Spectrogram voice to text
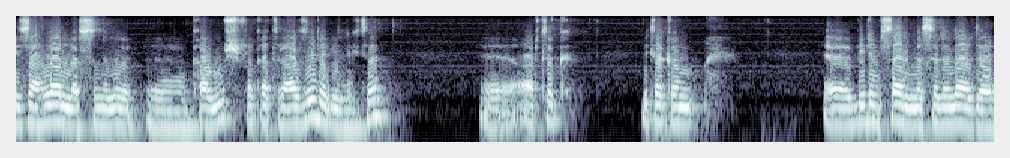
izahlarla sınırlı e, kalmış. Fakat Razi ile birlikte e, artık bir takım e, bilimsel meseleler de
